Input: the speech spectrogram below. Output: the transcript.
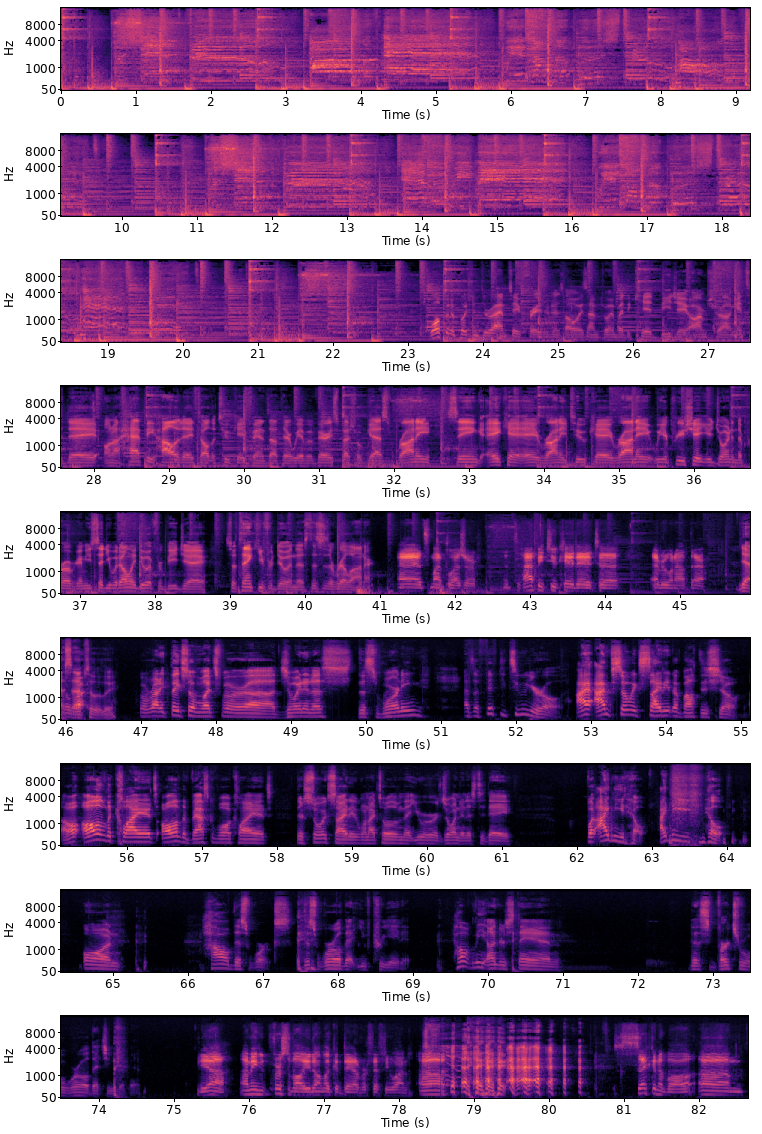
Welcome Through. I'm Tate Frazier, and as always, I'm joined by the kid BJ Armstrong. And today, on a happy holiday to all the 2K fans out there, we have a very special guest, Ronnie Singh, aka Ronnie 2K. Ronnie, we appreciate you joining the program. You said you would only do it for BJ, so thank you for doing this. This is a real honor. Uh, it's my pleasure. It's a happy 2K day to everyone out there. Yes, well, absolutely. Well, Ronnie, thanks so much for uh, joining us this morning. As a 52 year old, I, I'm so excited about this show. All, all of the clients, all of the basketball clients, they're so excited when I told them that you were joining us today. But I need help. I need help on how this works, this world that you've created. Help me understand this virtual world that you live in. Yeah. I mean, first of all, you don't look a day over 51. Uh, second of all, um,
